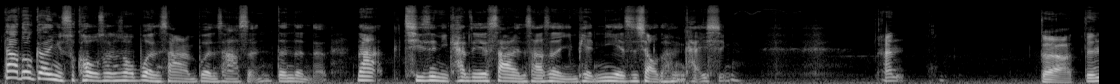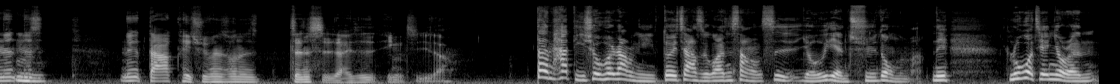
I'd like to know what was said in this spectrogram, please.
大家都跟你说口口声声说不能杀人、不能杀生等等的。那其实你看这些杀人杀生的影片，你也是笑得很开心。嗯，对啊，但那那是、嗯、那个大家可以区分说那是真实的还是影集的、啊，但它的确会让你对价值观上是有一点驱动的嘛。你如果今天有人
